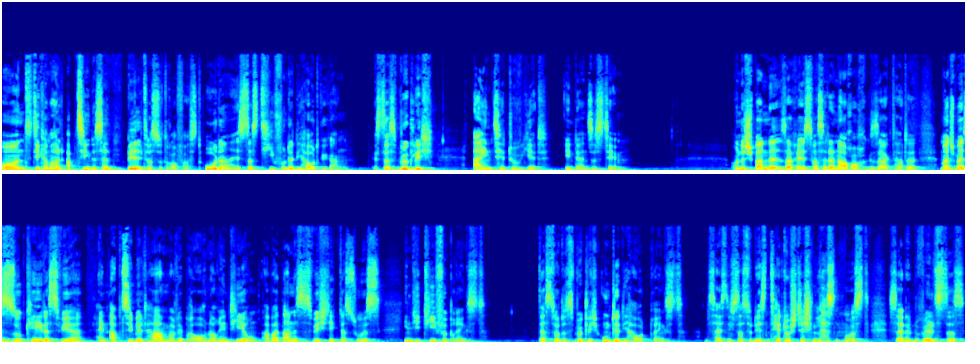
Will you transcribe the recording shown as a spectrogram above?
und die kann man halt abziehen. Das ist halt ein Bild, was du drauf hast. Oder ist das tief unter die Haut gegangen? Ist das wirklich eintätowiert in dein System? Und das spannende Sache ist, was er dann auch, gesagt hatte, manchmal ist es okay, dass wir ein Abziehbild haben, weil wir brauchen Orientierung. Aber dann ist es wichtig, dass du es in die Tiefe bringst. Dass du das wirklich unter die Haut bringst. Das heißt nicht, dass du dir ein Tattoo stechen lassen musst, sei denn du willst es.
